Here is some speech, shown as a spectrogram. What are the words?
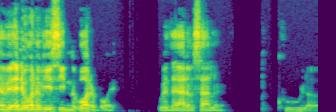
Have you, any one of you seen The Waterboy with Adam Sandler? Cooler.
